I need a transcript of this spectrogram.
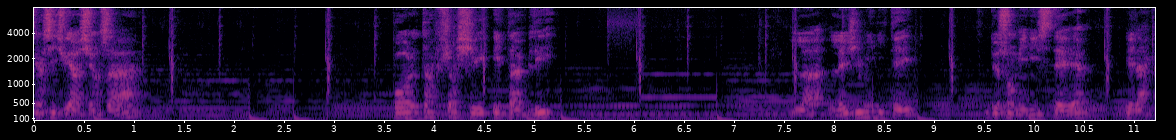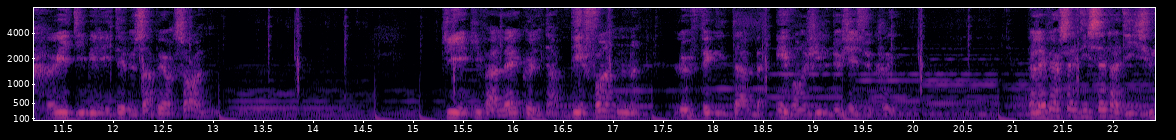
Dans cette situation, ça, Paul a cherché établir la légitimité de son ministère et la crédibilité de sa personne, qui équivalait que le défendre le véritable évangile de Jésus-Christ. Dans les versets 17 à 18,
